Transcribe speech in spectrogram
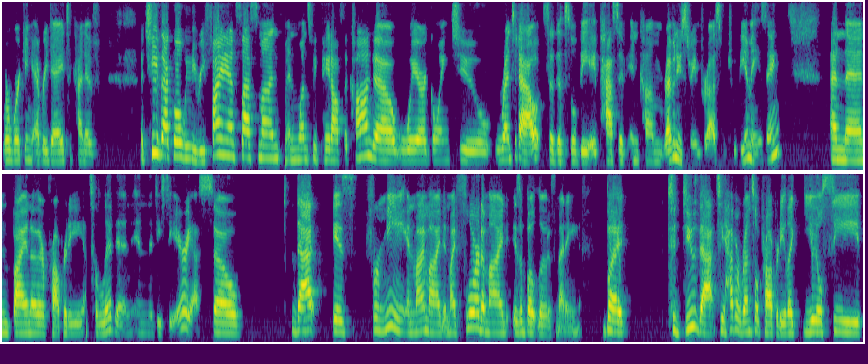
we're working every day to kind of achieve that goal. We refinanced last month. And once we paid off the condo, we're going to rent it out. So this will be a passive income revenue stream for us, which would be amazing. And then buy another property to live in in the DC area. So that is for me in my mind, in my Florida mind, is a boatload of money. But to do that, to have a rental property, like you'll see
